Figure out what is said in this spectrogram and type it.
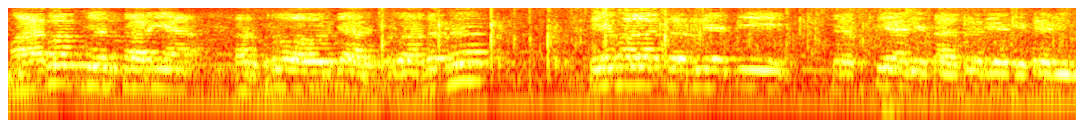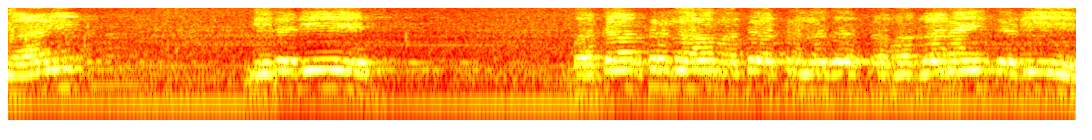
मायबाप जनताने अश्रूबाबाच्या आशीर्वादानं ते मला करण्याची शक्ती आणि ताकद या ठिकाणी मिळाली. मी कधी मतदारसंघ हा मतदारसंघ जर समजला नाही कधी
